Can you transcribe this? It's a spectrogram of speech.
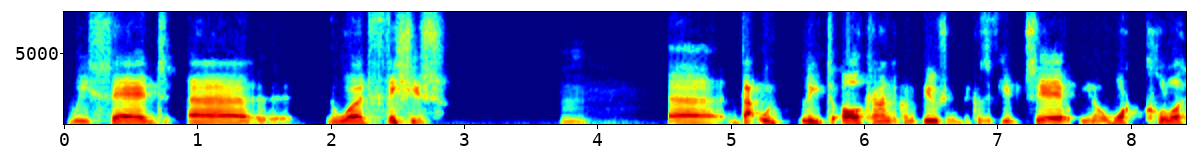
we said uh, the word fishes, Hmm. uh, that would lead to all kind of confusion. Because if you'd say, you know, what colour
